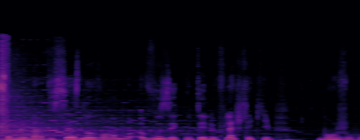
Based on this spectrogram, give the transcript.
sommes le mardi 16 novembre, vous écoutez le Flash L'équipe. Bonjour.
